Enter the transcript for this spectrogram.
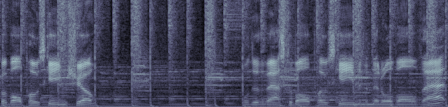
football postgame show. We'll do the basketball post game in the middle of all of that.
